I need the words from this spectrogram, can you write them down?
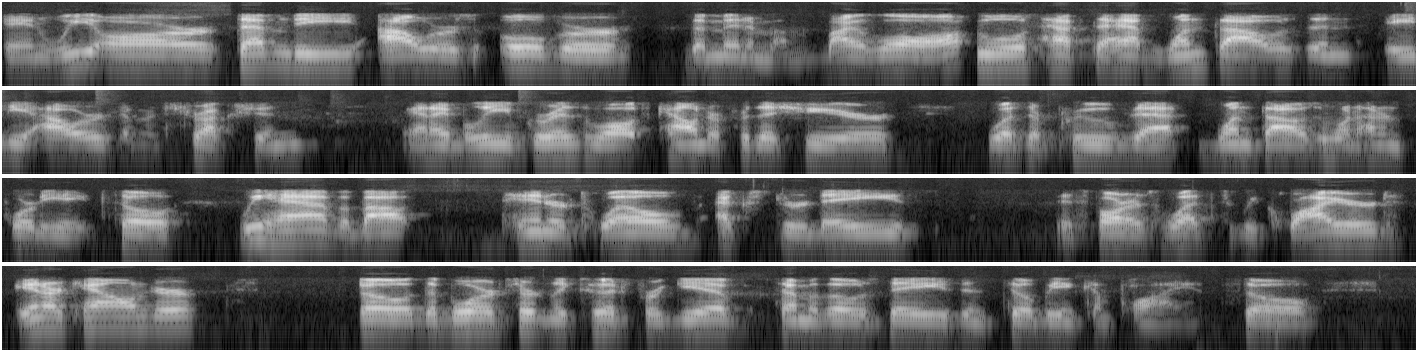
and we are 70 hours over the minimum. By law, schools have to have 1,080 hours of instruction, and I believe Griswold's calendar for this year was approved at 1,148. So we have about 10 or 12 extra days as far as what's required in our calendar. So the board certainly could forgive some of those days and still be in compliance. So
